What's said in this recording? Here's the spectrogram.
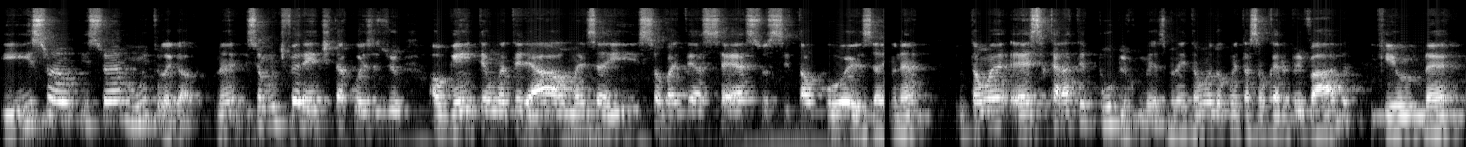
E isso é, isso é muito legal, né? Isso é muito diferente da coisa de alguém ter um material, mas aí só vai ter acesso se tal coisa, né? Então, é, é esse caráter público mesmo. Né? Então, é uma documentação que era privada, que eu né,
